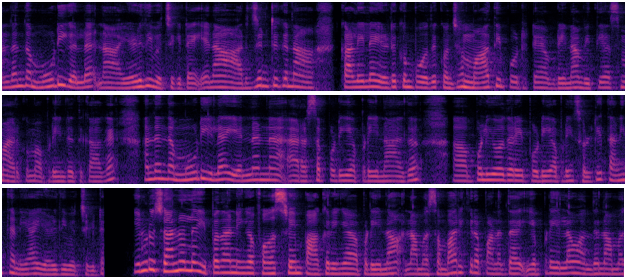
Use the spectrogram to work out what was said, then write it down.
அந்தந்த மூடிகளில் நான் எழுதி வச்சுக்கிட்டேன். ஏன்னா அர்ஜென்ட்டுக்கு நான் காலையில் எடுக்கும்போது கொஞ்சம் மாற்றி போட்டுட்டேன் அப்படின்னா வித்தியாசமாக இருக்கும் அப்படின்றதுக்காக. அந்தந்த மூடியில் என்னென்ன ரசப்பொடி அப்படின்னா இது புளியோதரை பொடி அப்படின்னு சொல்லிட்டு தனித்தனியாக எழுதி வச்சுக்கிட்டேன். என்னோடய சேனலில் இப்போ தான் நீங்கள் ஃபர்ஸ்ட் டைம் பார்க்குறீங்க அப்படின்னா நம்ம சம்பாதிக்கிற பணத்தை எப்படியெல்லாம் வந்து நம்ம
